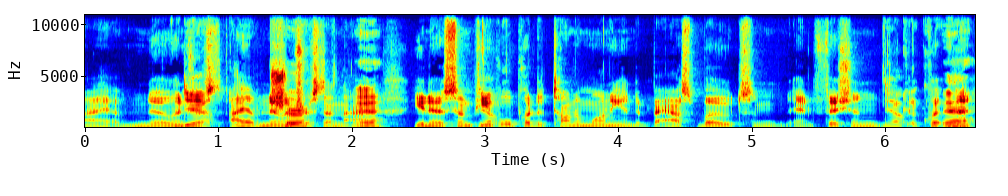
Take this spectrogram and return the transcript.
I have no interest. I have no Sure. interest in that. Yeah. You know, some people put a ton of money into bass boats and, and fishing Yep. equipment,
